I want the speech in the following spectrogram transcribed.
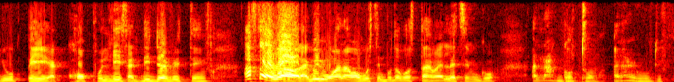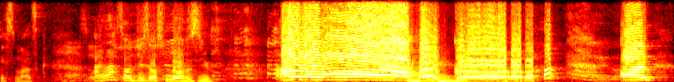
You will pay. I called police. I did everything. After a while, like maybe one hour wasting both of us time, I let him go. And I got home and I removed the face mask. And that's And that's how Jesus loves you. I'm like, oh my God. and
